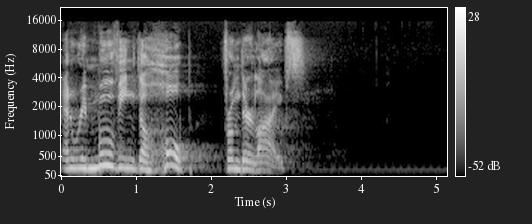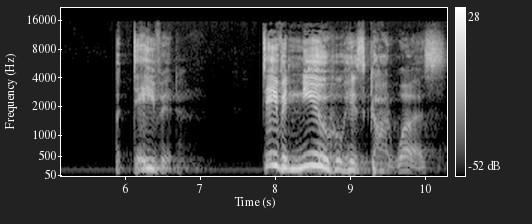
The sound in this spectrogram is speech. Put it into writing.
and removing the hope from their lives. But David, David knew who his God was.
